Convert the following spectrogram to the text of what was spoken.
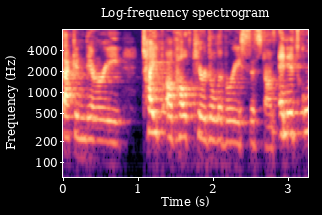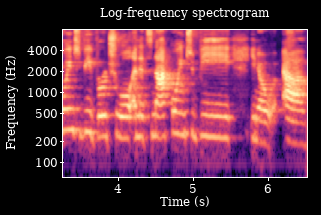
secondary type of healthcare delivery system. And it's going to be virtual and it's not going to be you know um,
